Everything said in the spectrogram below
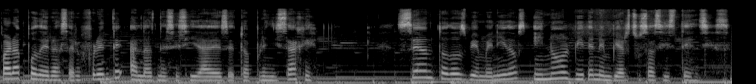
para poder hacer frente a las necesidades de tu aprendizaje. Sean todos bienvenidos y no olviden enviar sus asistencias.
